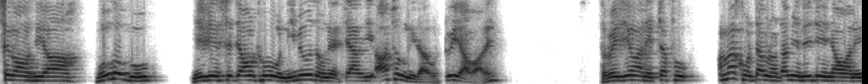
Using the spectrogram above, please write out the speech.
စစ်ကောင်စီဟာမိုးကုတ်ကိုမြေပြင်စစ်ကြောင်းထိုးဖို့နှီးမျိုးစုံနဲ့ကြံစီအားထုတ်နေတာကိုတွေ့ရပါတယ်။သပိတ်ချင်းကနေတက်ဖို့ အမတ်ခွန်တက်မလို့တက်မြင့်လေးချင်းအကြောင်းကနေ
